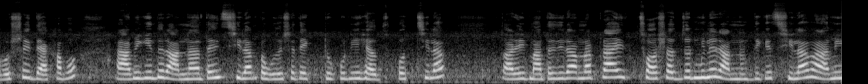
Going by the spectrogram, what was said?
অবশ্যই দেখাবো। আর আমি কিন্তু রান্নাতেই ছিলাম, প্রভুদের সাথে একটুকুনি হেল্প করছিলাম। তো আর এই মাতাজিরা আমরা প্রায় ছ সাতজন মিলে রান্নার দিকে ছিলাম। আর আমি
